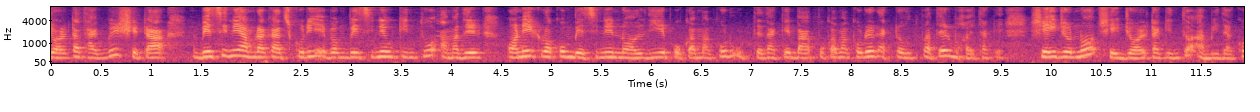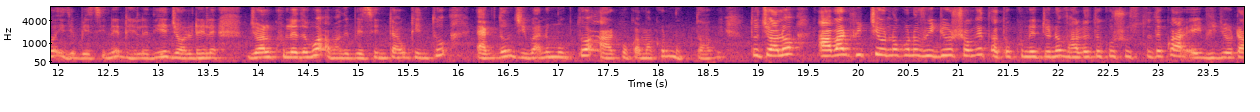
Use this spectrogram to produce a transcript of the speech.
জলটা থাকবে সেটা বেসিনে আমরা কাজ করি এবং বেসিনেও কিন্তু আমাদের অনেক রকম বেসিনের নল দিয়ে পোকামাকড় উঠতে থাকে বা পোকামাকড়ের একটা উৎপাতের ভয় থাকে। সেই জন্য সেই জলটা কিন্তু আমি দেখো এই যে বেসিনে ঢেলে দিয়ে জল ঢেলে জল খুলে দেবো, আমাদের বেসিনটাও কিন্তু একদম জীবাণুমুক্ত আর পোকামাকড় মুক্ত হবে। তো চলো আবার ফিরছি অন্য কোনো ভিডিওর সঙ্গে, ততক্ষণের জন্য ভালো থেকো, সুস্থ থেকো, আর এই ভিডিওটা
